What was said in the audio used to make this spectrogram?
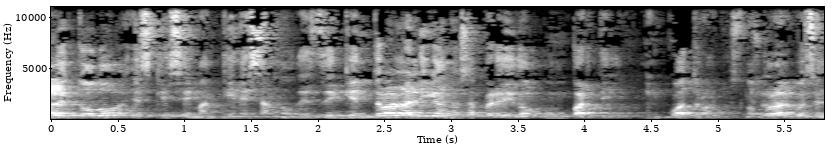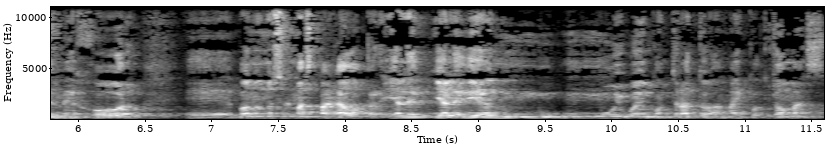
total. de todo es que se mantiene sano. Desde que entró a la liga no se ha perdido un partido en cuatro años. No por algo es el mejor, eh, bueno, no es el más pagado, pero ya le, ya le dieron un, un muy buen contrato a Michael Thomas.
